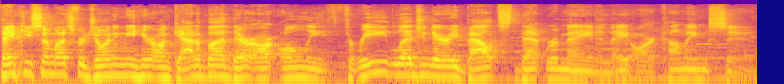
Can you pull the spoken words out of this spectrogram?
Thank you so much for joining me here on Gatabud. There are only three legendary bouts that remain, and they are coming soon.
